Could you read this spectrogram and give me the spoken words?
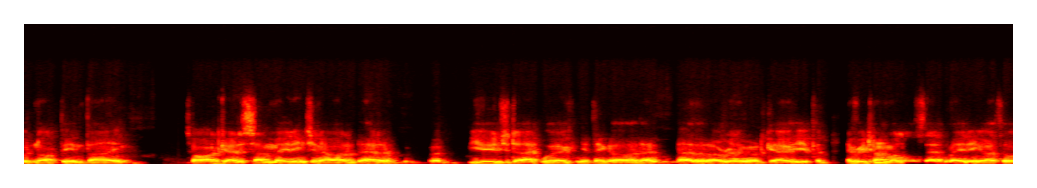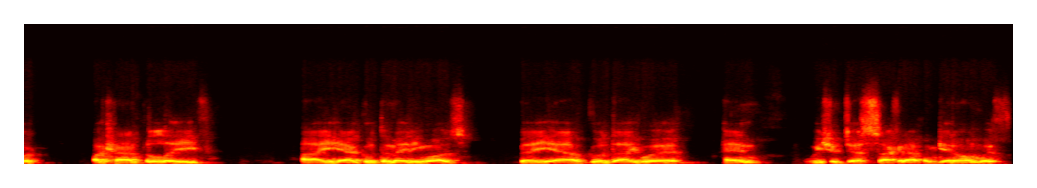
would not be in vain. So I'd go to some meetings, you know, I'd had a, a, huge day at work and you think, oh, I don't know that I really want to go here. But every time I left that meeting, I thought, I can't believe, A, how good the meeting was, B, how good they were, and we should just suck it up and get on with,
